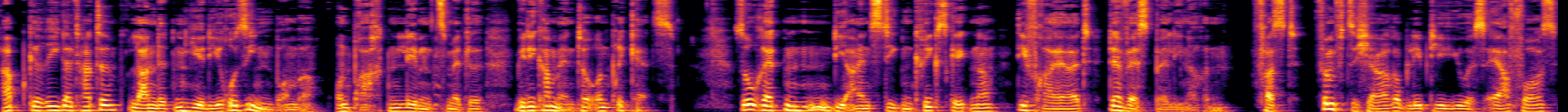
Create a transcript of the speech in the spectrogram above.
abgeriegelt hatte, landeten hier die Rosinenbomber und brachten Lebensmittel, Medikamente und Briketts. So retteten die einstigen Kriegsgegner die Freiheit der Westberlinerinnen. Fast 50 Jahre blieb die US Air Force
